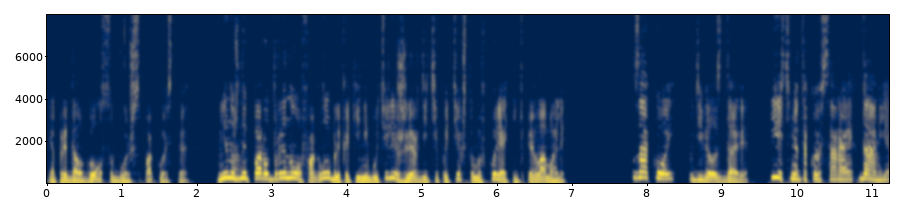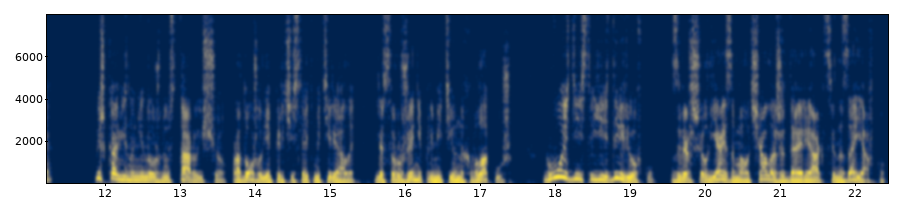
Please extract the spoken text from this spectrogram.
Я придал голосу больше спокойствия. «Мне нужны пару дрынов, оглобли какие-нибудь или жерди, типа тех, что мы в курятнике переломали». «За кой?» — удивилась Дарья. «Есть у меня такой в сараях, дам я». «Мешковину ненужную, старую еще», — продолжил я перечислять материалы для сооружения примитивных волокуш. «Гвозди, если есть, да веревку», — завершил я и замолчал, ожидая реакции на заявку.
